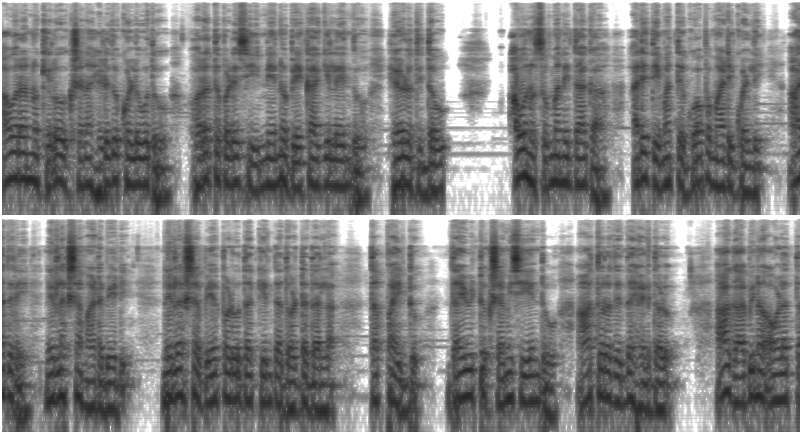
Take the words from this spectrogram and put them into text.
ಅವರನ್ನು ಕೆಲವು ಕ್ಷಣ ಹಿಡಿದುಕೊಳ್ಳುವುದು ಹೊರತುಪಡಿಸಿ ಇನ್ನೇನೂ ಬೇಕಾಗಿಲ್ಲ ಎಂದು ಹೇಳುತ್ತಿದ್ದವು. ಅವನು ಸುಮ್ಮನಿದ್ದಾಗ ಅದಿತಿ ಮತ್ತೆ ಕೋಪ ಮಾಡಿಕೊಳ್ಳಿ. ಆದರೆ ನಿರ್ಲಕ್ಷ್ಯ ಮಾಡಬೇಡಿ. ನಿರ್ಲಕ್ಷ್ಯ ಬೇರ್ಪಡುವುದಕ್ಕಿಂತ ದೊಡ್ಡದಲ್ಲ. ತಪ್ಪಾಯಿತು. ದಯವಿಟ್ಟು ಕ್ಷಮಿಸಿ ಎಂದು ಆತುರದಿಂದ ಹೇಳಿದಳು. ಆಗ ಅಭಿನವ್ ಅವಳತ್ತ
